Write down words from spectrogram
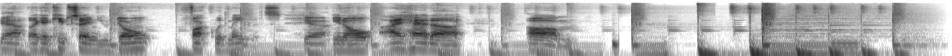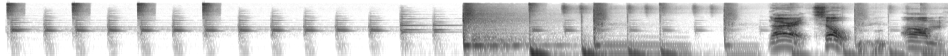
Yeah, Like I keep saying, you don't fuck with maintenance. yeah. You know, I had a, um, all right, so, um,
